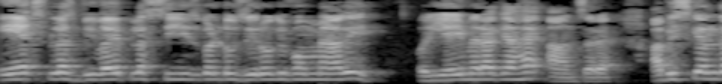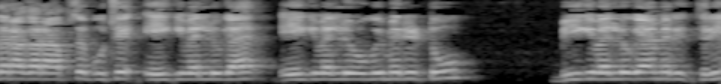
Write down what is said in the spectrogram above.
A x plus b y plus c is equal to zero की फॉर्म में आ गई। और यही मेरा क्या है? आंसर है। अब इसके अंदर अगर आपसे पूछे ए की वैल्यू क्या है? ए की वैल्यू हो गई मेरी टू बी की वैल्यू क्या है मेरी थ्री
